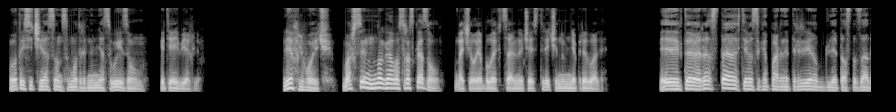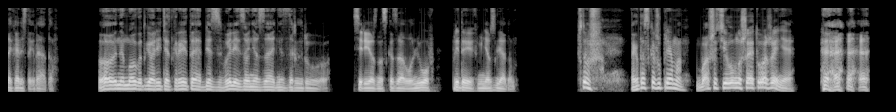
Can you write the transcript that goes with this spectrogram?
Вот и сейчас он смотрит на меня с вызовом, хотя и вежлив. «Лев Львович, ваш сын много о вас рассказывал?» Начал я была официальную часть встречи, но меня прервали. «Виктор, расставьте высокопарный трёп для толстозадых аристократов. Воины могут говорить открыто, без вылизывания задниц друг другу», — серьезно сказал Львов, придавив меня взглядом. «Что ж, тогда скажу прямо, ваша сила внушает уважение». «Ха-ха-ха!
